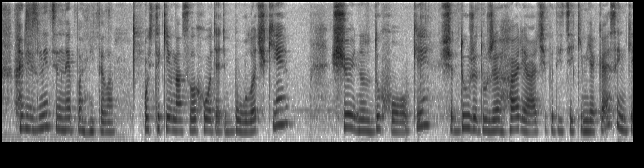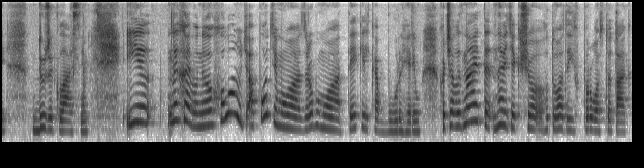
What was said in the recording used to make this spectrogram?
різниці не помітила. Ось такі в нас виходять булочки. Щойно з духовки, ще дуже-дуже гарячі, подивіться, які м'якесенькі, дуже класні. І Нехай вони охолонуть, а потім зробимо декілька бургерів. Хоча ви знаєте, навіть якщо готувати їх просто так,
